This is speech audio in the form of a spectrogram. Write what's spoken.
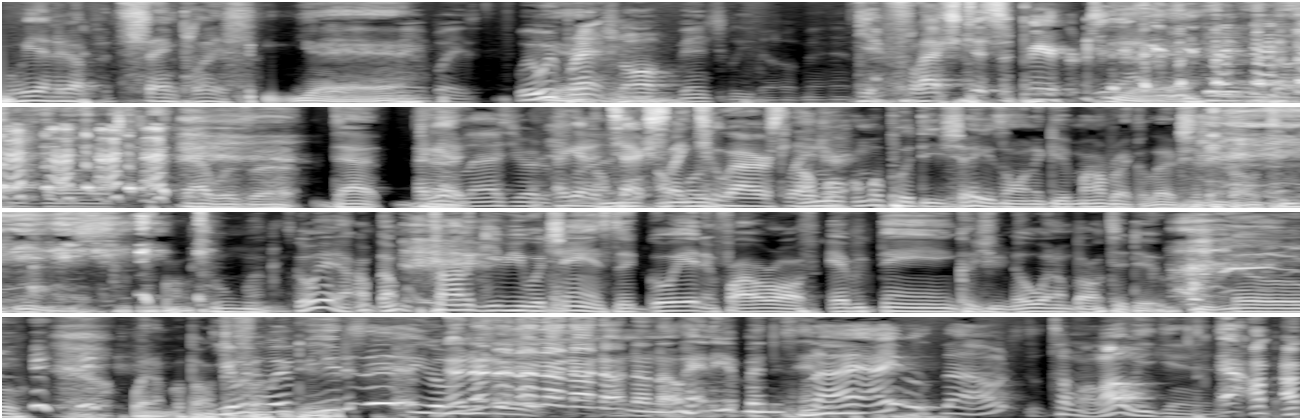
We ended up at the same place. Yeah. Same place. We, we Yeah. branched off eventually though, man. Yeah, Flash disappeared. That was a that. I that got- Last year, I got a I'm- text I'm like a- two hours later. I'm later. gonna put these shades on and give my recollection about two minutes. about two minutes. Go ahead. I'm, I'm trying to give you a chance to go ahead and fire off everything because you know what I'm about to do. You know what I'm about You to want to wait for do. you to say? it, You no, no, no, no, no, no, no, no, no. Handle your business. Handle Nah, your I, I ain't. Nah, I'm talking about my weekend. Yeah, I'm, I'm,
